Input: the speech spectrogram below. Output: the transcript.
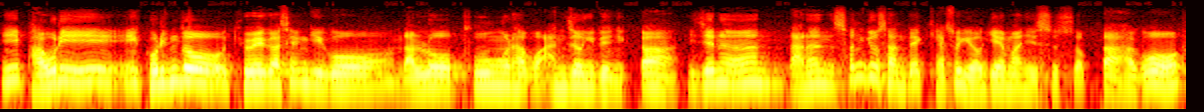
이 바울이 이 고린도 교회가 생기고 날로 부흥을 하고 안정이 되니까 이제는 나는 선교사인데 계속 여기에만 있을 수 없다 하고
